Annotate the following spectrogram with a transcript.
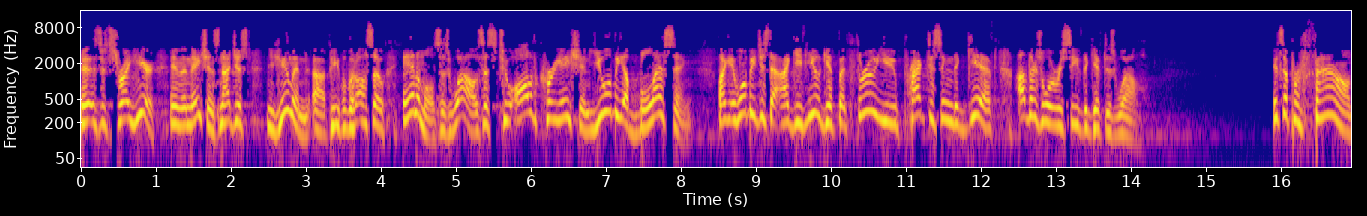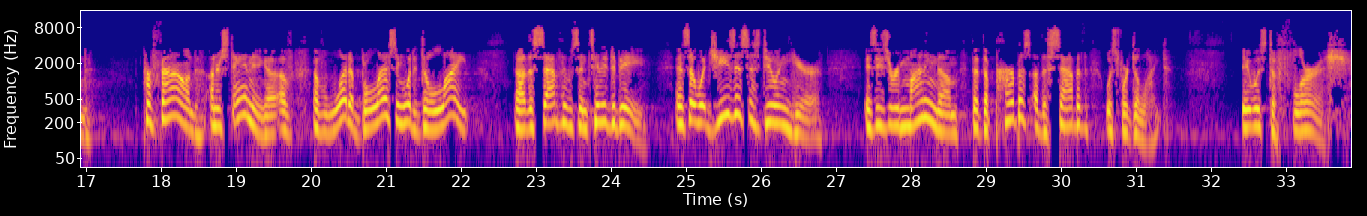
It's right here in the nations, not just human uh, people, but also animals as well. It says, to all of creation, you will be a blessing. Like it won't be just that I give you a gift, but through you practicing the gift, others will receive the gift as well. It's a profound, profound understanding of, of what a blessing, what a delight uh, the Sabbath was intended to be. And so, what Jesus is doing here is he's reminding them that the purpose of the Sabbath was for delight, it was to flourish.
